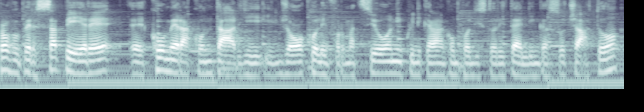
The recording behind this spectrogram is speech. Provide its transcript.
proprio per sapere eh, come raccontargli il gioco, le informazioni, quindi creare anche un po' di storytelling associato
